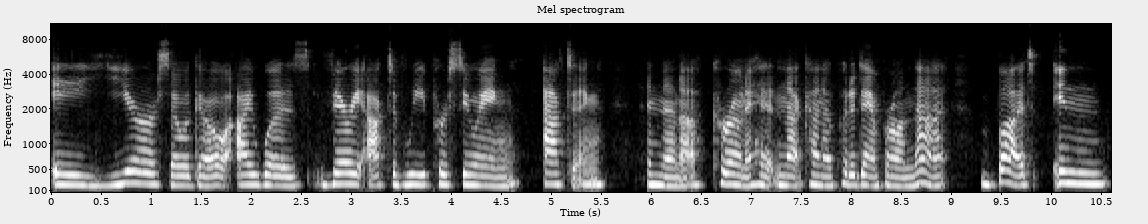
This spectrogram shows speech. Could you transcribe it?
a year or so ago, I was very actively pursuing acting. And then a uh, Corona hit, and that kind of put a damper on that. But in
